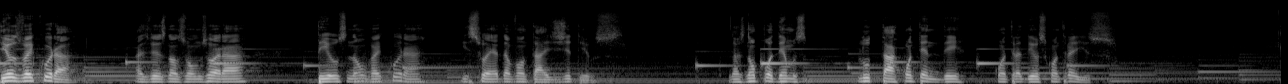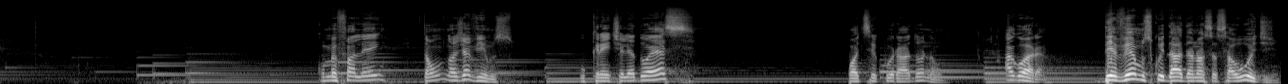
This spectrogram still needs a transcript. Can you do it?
Deus vai curar. Às vezes nós vamos orar, Deus não vai curar. Isso é da vontade de Deus. Nós não podemos lutar, contender contra Deus contra isso. Como eu falei, então nós já vimos. O crente ele adoece, pode ser curado ou não. Agora, devemos cuidar da nossa saúde?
